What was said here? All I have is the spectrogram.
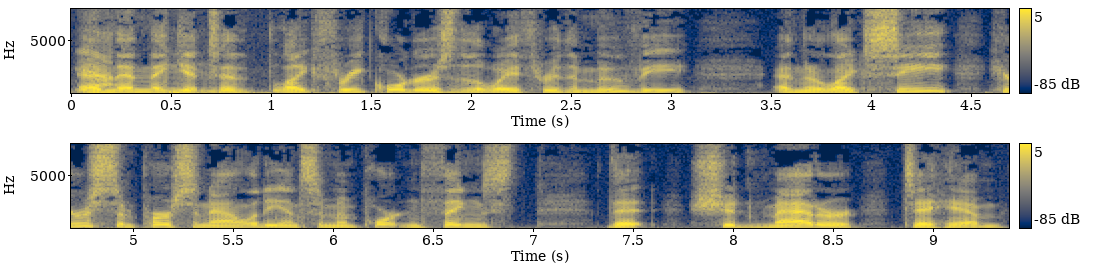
Yeah. and then they get to mm-hmm. like three quarters of the way through the movie, and they're like, "See, here's some personality and some important things that should matter to him."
